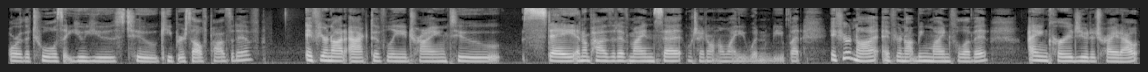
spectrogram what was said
or the tools that you use to keep yourself positive. If you're not actively trying to stay in a positive mindset, which I don't know why you wouldn't be, but if you're not, if you're not being mindful of it, I encourage you to try it out.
